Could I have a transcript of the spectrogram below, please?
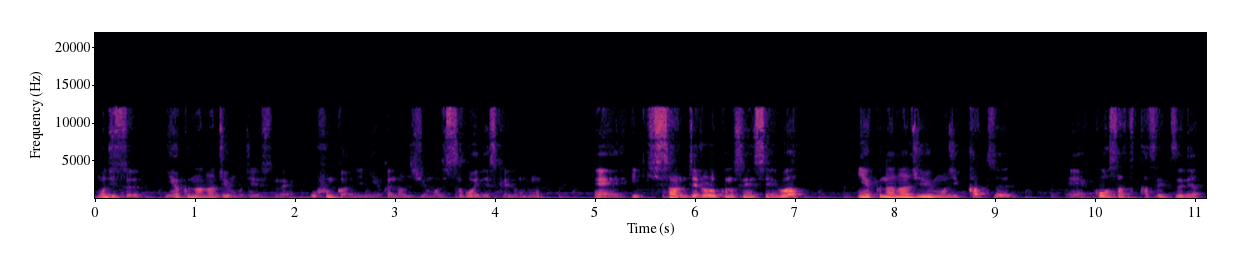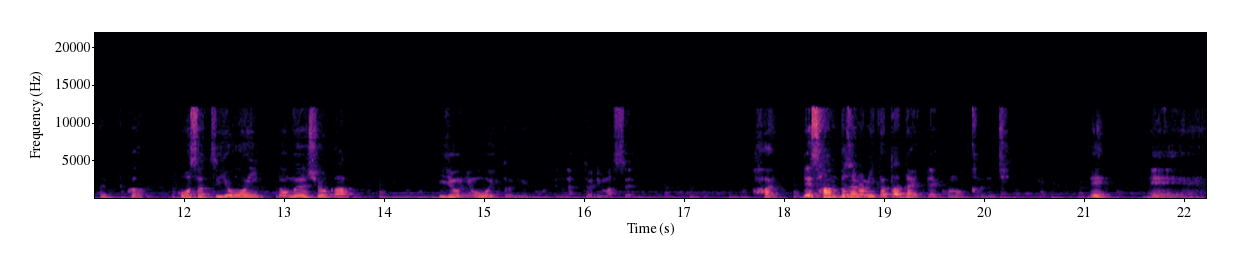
文字数270文字ですね。5分間で270文字すごいですけれども、え、1306の先生は270文字かつえー、考察仮説であったりとか、考察要因の文章が非常に多いということになっております。はい。で、散布図の見方は大体この感じ。で、え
